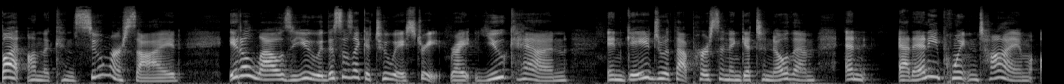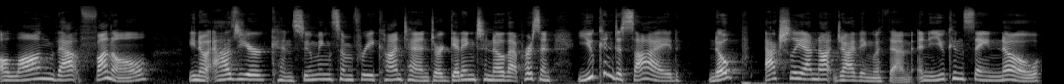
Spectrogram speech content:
But on the consumer side, it allows you, this is like a two way street, right? You can engage with that person and get to know them. And at any point in time along that funnel, you know, as you're consuming some free content or getting to know that person, you can decide, nope, actually, I'm not jiving with them. And you can say no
